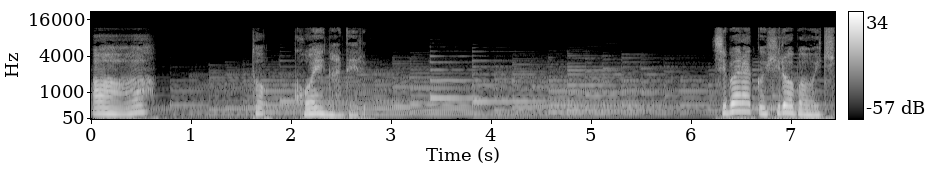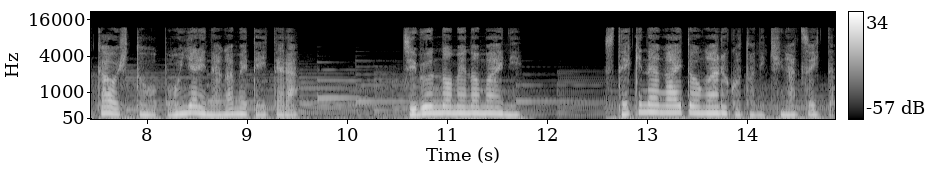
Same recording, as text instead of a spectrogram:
ああ、と声が出る。しばらく広場を行き交う人をぼんやり眺めていたら、自分の目の前に素敵な街灯があることに気がついた。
